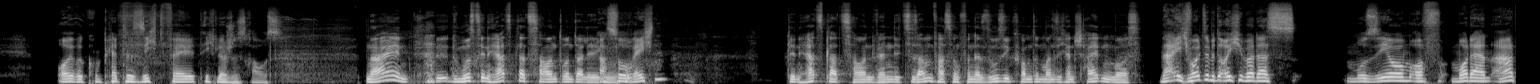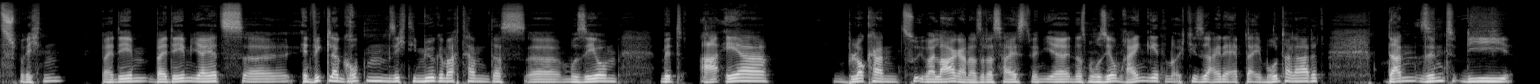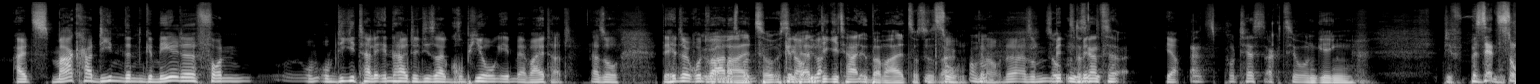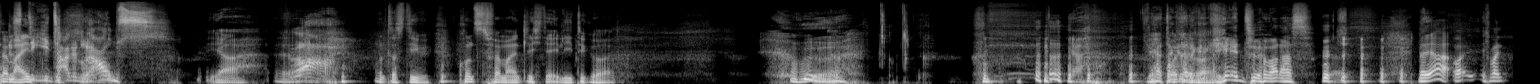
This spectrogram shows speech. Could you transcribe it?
eure komplette Sichtfeld, ich lösche es raus. Nein, du musst den Herzblatt-Sound drunter legen. Ach so, welchen? Den Herzblatt-Sound, wenn die Zusammenfassung von der Susi kommt und man sich entscheiden muss. Na, ich wollte mit euch über das Museum of Modern Arts sprechen, bei dem, bei dem ja jetzt äh, Entwicklergruppen sich die Mühe gemacht haben, das äh, Museum mit AR-Blockern zu überlagern. Also das heißt, wenn ihr in das Museum reingeht und euch diese eine App da eben runterladet, dann sind die als Marker dienenden Gemälde von um, um digitale Inhalte dieser Gruppierung eben erweitert. Also der Hintergrund war, dass man Übermalt, so. Sie genau, werden über- digital übermalt so, sozusagen. genau, ne? Also So, mit, das mit Ganze Ja. als Protestaktion gegen die Besetzung vermeint- digitalen Raums. Ja. Äh, Und dass die Kunst vermeintlich der Elite gehört. Ja. Wer hat da gerade gegähnt? Wer war das? Naja, aber ich meine,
